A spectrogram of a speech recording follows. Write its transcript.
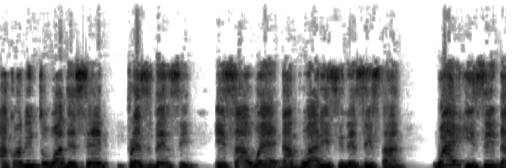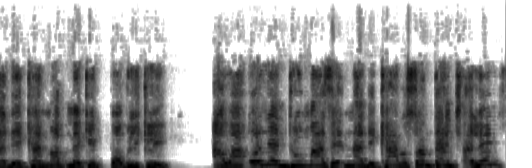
according to what they said, presidency is aware that Buhari is in existence, why is it that they cannot make it publicly? Our own Nduma Nnamdi Kano sometimes challenge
